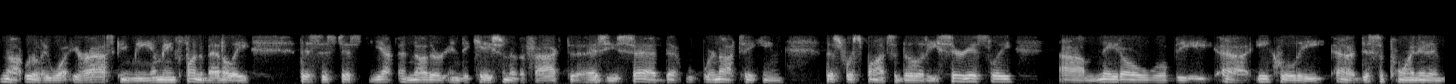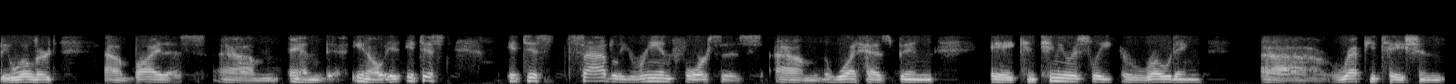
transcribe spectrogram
not really what you're asking me. I mean, fundamentally, this is just yet another indication of the fact, as you said, that we're not taking this responsibility seriously. Um, NATO will be uh, equally uh, disappointed and bewildered um, by this, um, and you know, it, it, just it just sadly reinforces um, what has been a continuously eroding uh, reputation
